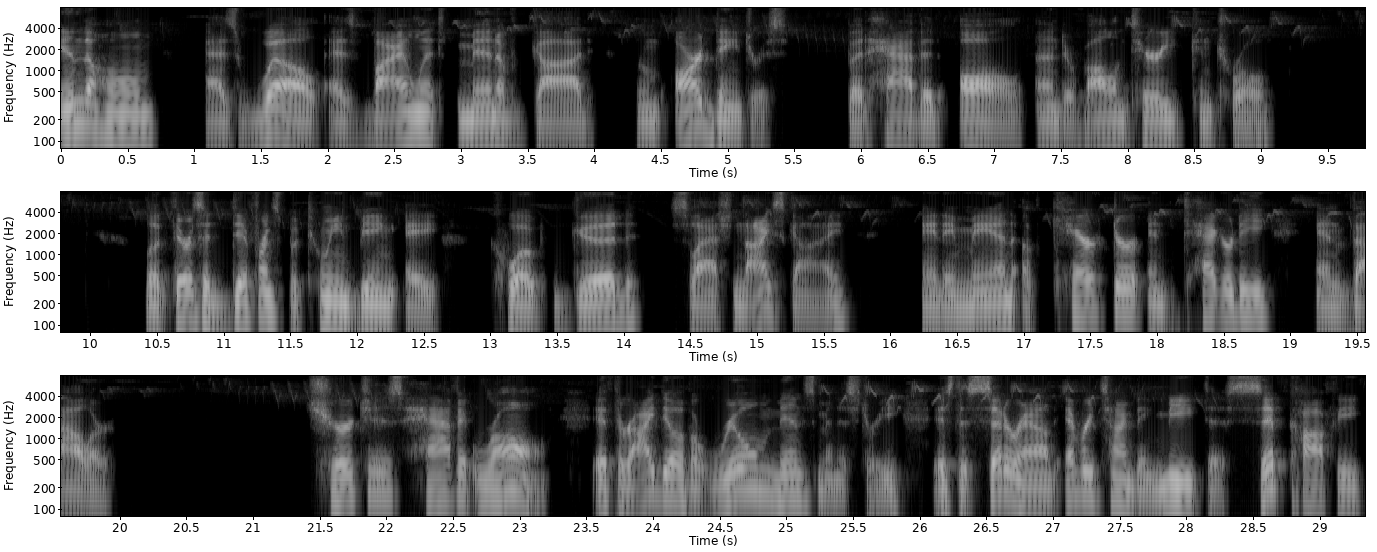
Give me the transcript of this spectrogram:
in the home, as well as violent men of God whom are dangerous, but have it all under voluntary control. Look, there's a difference between being a quote good slash nice guy and a man of character, integrity, and valor. Churches have it wrong if their idea of a real men's ministry is to sit around every time they meet to sip coffee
